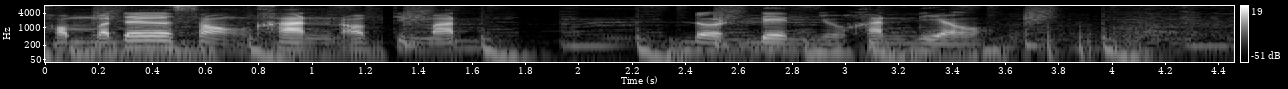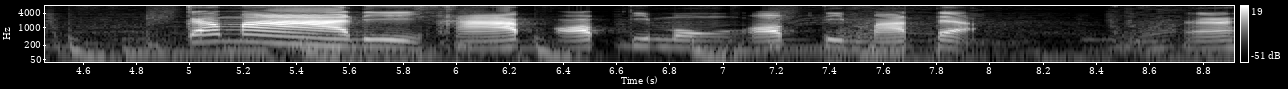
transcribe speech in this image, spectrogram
คอมมานเดอร์สองคัน ออปติมัสโดดเด่นอยู่คันเดียว ก็มาดีครับ ออปติมง ออปติมัสอะนะ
